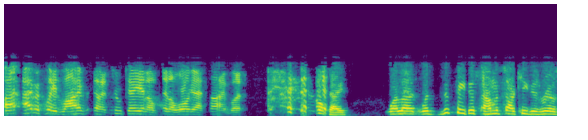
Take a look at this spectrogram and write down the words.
I, I haven't played live uh, 2K in a in a long ass time, but Okay. Well, uh, well, just keep this. I'm gonna try to keep this real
